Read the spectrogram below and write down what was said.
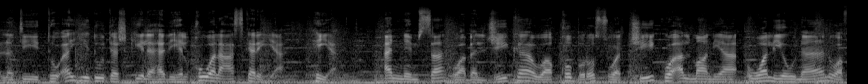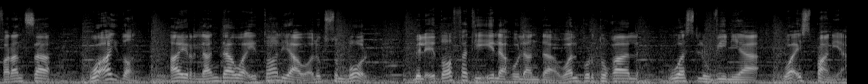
التي تؤيد تشكيل هذه القوى العسكرية هي النمسا وبلجيكا وقبرص والتشيك وألمانيا واليونان وفرنسا وأيضا أيرلندا وإيطاليا ولوكسمبورغ بالإضافة إلى هولندا والبرتغال وسلوفينيا وإسبانيا.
